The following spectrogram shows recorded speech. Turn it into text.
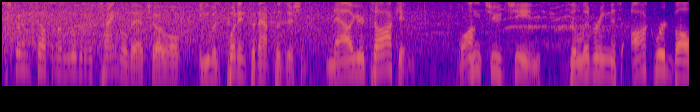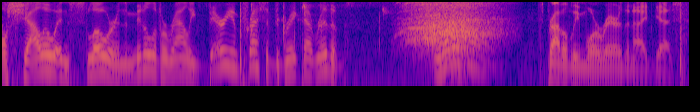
Just got himself in a little bit of a tangle there, Cho. Or he was put into that position. Now you're talking. Wang Chuqin delivering this awkward ball shallow and slower in the middle of a rally. Very impressive to break that rhythm. It's probably more rare than I'd guessed.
